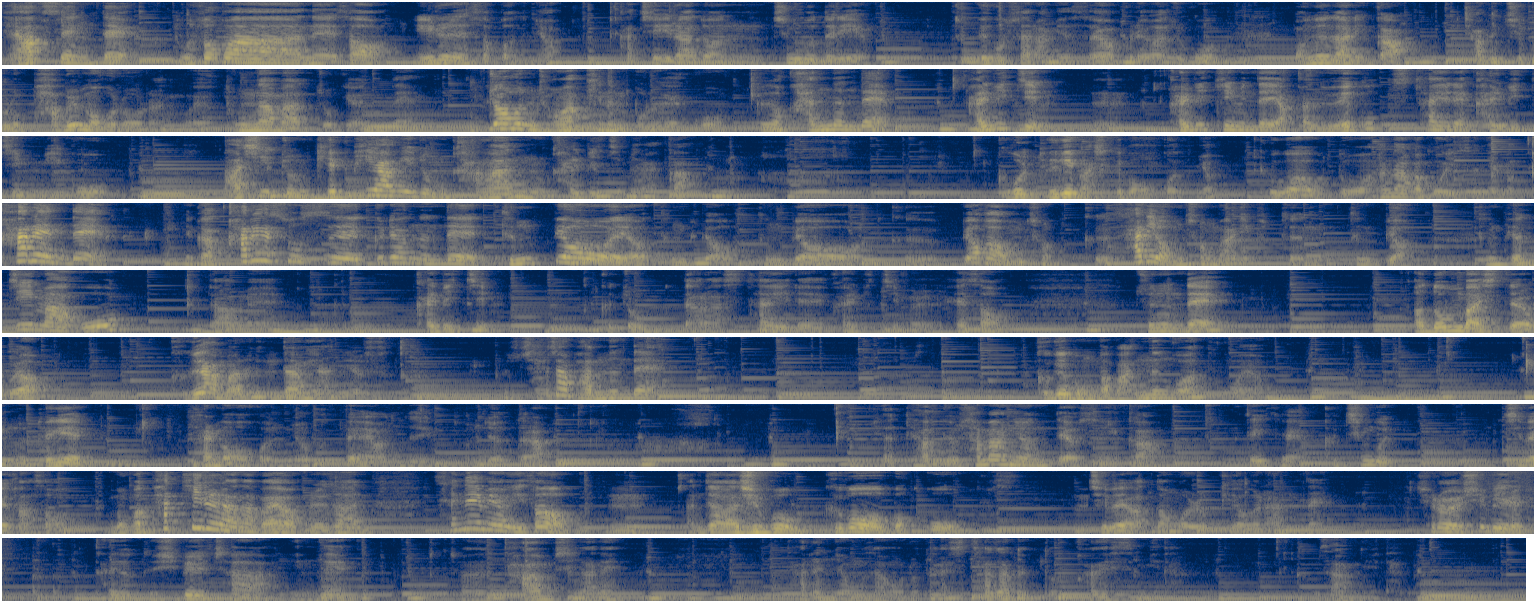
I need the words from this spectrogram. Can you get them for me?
대학생 때 도서관에서 일을 했었거든요. 같이 일하던 친구들이 외국 사람이었어요. 그래가지고 어느 날인가 자기 집으로 밥을 먹으러 오라는 거예요. 동남아 쪽이었는데 국적은 정확히는 모르겠고 그래서 갔는데 갈비찜 음, 갈비찜인데 약간 외국 스타일의 갈비찜이고 맛이 좀 계피향이 좀 강한 갈비찜이랄까 음. 그걸 되게 맛있게 먹었거든요. 그거하고 또 하나가 뭐 있었냐면 카레인데 그러니까 카레 소스에 끓였는데 등뼈예요 등뼈 등뼈 그 뼈가 엄청 그 살이 엄청 많이 붙은 등뼈. 등뼈 찜하고 그다음에 그 갈비찜. 그쪽 나라 스타일의 갈비찜을 해서 주는데 아, 너무 맛있더라고요. 그게 아마 른당이 아니었을까. 그래서 찾아봤는데 그게 뭔가 맞는 것 같은 거예요. 그래서 되게 잘 먹었거든요. 그때 언제 언제였더라? 대학교 3학년 때였으니까 그때 이제 그 친구 집에 가서 뭔가 파티를 하나 봐요. 그래서 한 세네 명이서 음, 앉아가지고 그거 먹고 집에 왔던 걸로 기억을 하는데 7월 10일 다이어트 10일차인데 저는 다음 시간에 다른 영상으로 다시 찾아뵙도록 하겠습니다. 감사합니다.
